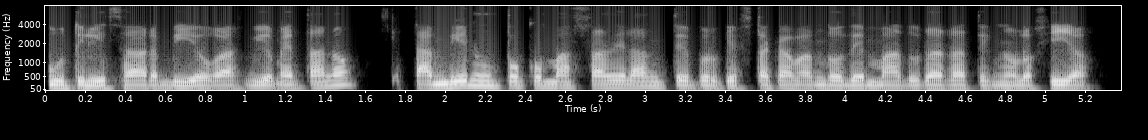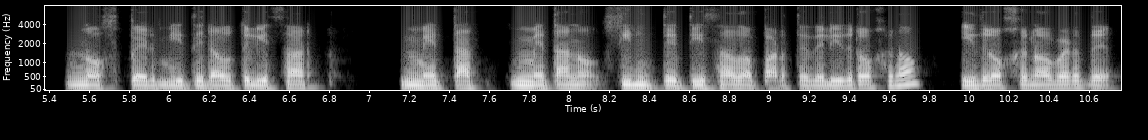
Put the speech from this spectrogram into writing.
utilizar biogás biometano. También un poco más adelante, porque está acabando de madurar la tecnología, nos permitirá utilizar metano sintetizado aparte del hidrógeno, hidrógeno verde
